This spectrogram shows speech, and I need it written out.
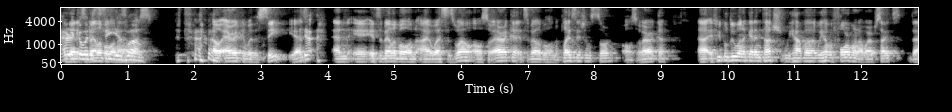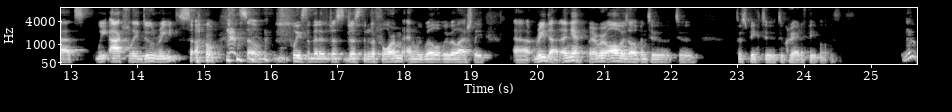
and Erica with a C as well. oh, Erica with a C, yes. Yeah. And it's available on iOS as well, also Erica. It's available on the PlayStation Store, also Erica. Uh, if people do want to get in touch, we have a we have a form on our website that we actually do read. So so please submit it just just through the form, and we will we will actually uh, read that. And yeah, we're, we're always open to to to speak to to creative people. No,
